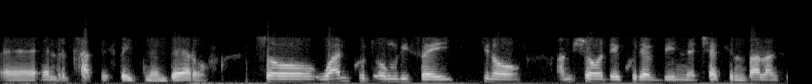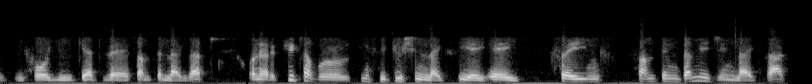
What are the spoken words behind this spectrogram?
uh, and retract the statement thereof. So one could only say, you know, I'm sure there could have been a checks and balances before you get there, something like that. On a reputable institution like CAA saying something damaging like that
